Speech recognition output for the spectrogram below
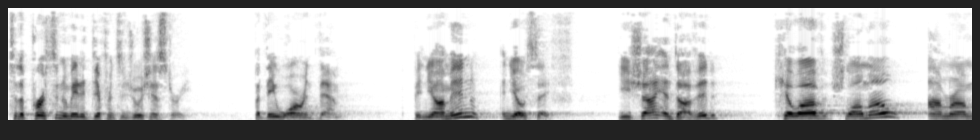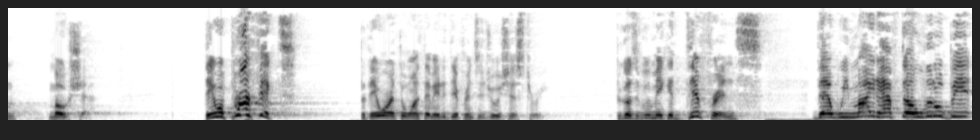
to the person who made a difference in Jewish history. But they weren't them. Binyamin and Yosef. Yishai and David. Kilav, Shlomo, Amram, Moshe. They were perfect! But they weren't the ones that made a difference in Jewish history. Because if we make a difference, then we might have to a little bit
